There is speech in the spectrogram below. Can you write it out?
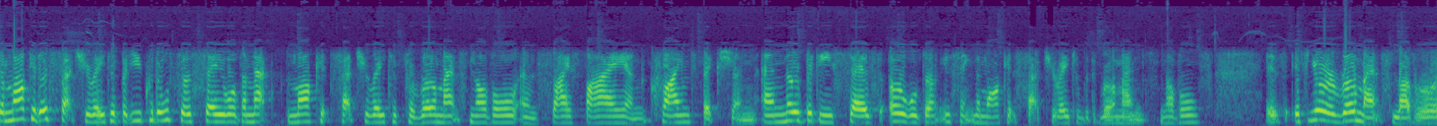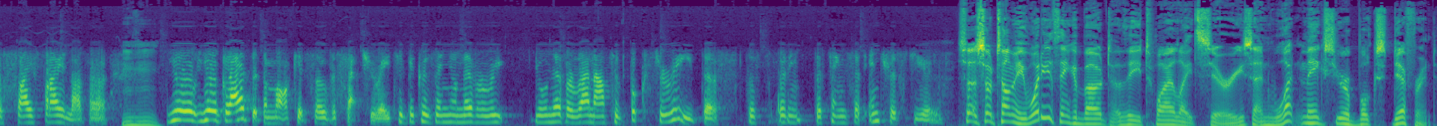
the market is saturated, but you could also say, well, the, ma- the market's saturated for romance novel and sci-fi and crime fiction, and nobody says, oh, well, don't you think the market's saturated with romance novels? It's, if you're a romance lover or a sci-fi lover, mm-hmm. you're you're glad that the market's oversaturated because then you'll never re- you'll never run out of books to read. The the, the things that interest you. So, so tell me, what do you think about the Twilight series, and what makes your books different?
